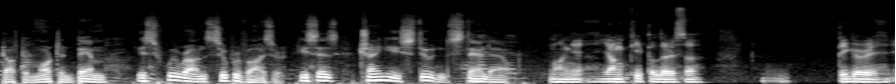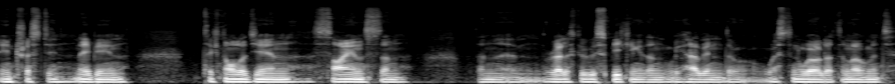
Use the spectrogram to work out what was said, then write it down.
Dr. Martin Behm is Weiran's supervisor. He says Chinese students stand out. Among young people, there's a bigger interest in maybe in technology and science than, than um, relatively speaking, than we have in the Western world at the moment.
